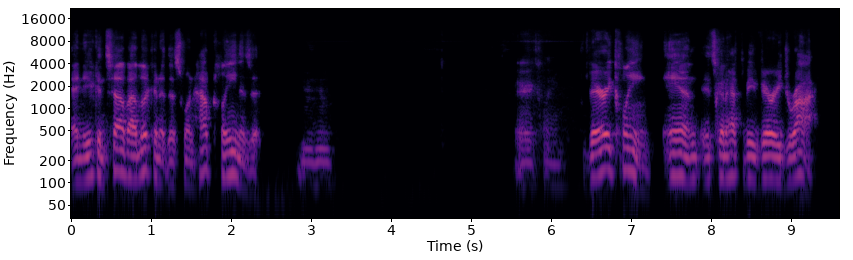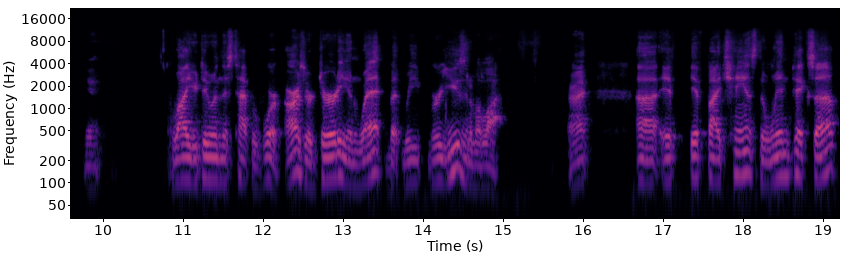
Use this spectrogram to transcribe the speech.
And you can tell by looking at this one, how clean is it? Mm-hmm. Very clean. Very clean. And it's going to have to be very dry. Yeah. While you're doing this type of work. Ours are dirty and wet, but we, we're using them a lot. All right. Uh, if, if by chance the wind picks up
